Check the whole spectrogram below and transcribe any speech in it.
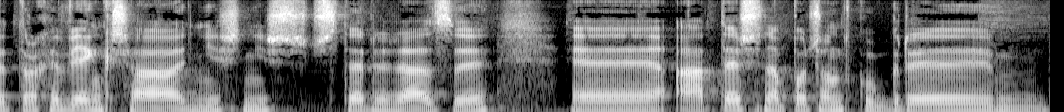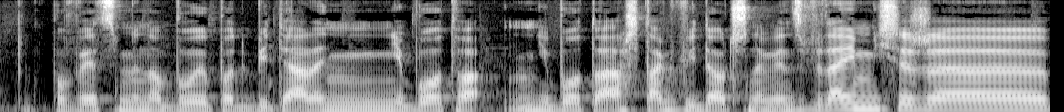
e, trochę większa niż, niż 4 razy, e, a też na początku gry powiedzmy no były podbite, ale nie było to, nie było to aż tak widoczne, więc wydaje mi się, że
